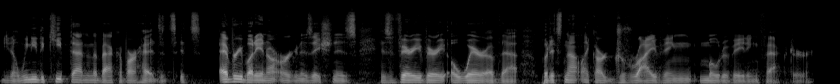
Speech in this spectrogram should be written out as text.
you know we need to keep that in the back of our heads. It's it's everybody in our organization is is very very aware of that, but it's not like our driving motivating factor.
